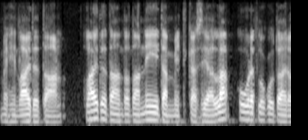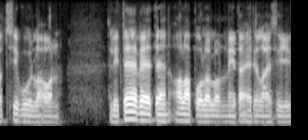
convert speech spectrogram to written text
mihin laitetaan, laitetaan tota niitä, mitkä siellä uudet lukutaidot sivuilla on. Eli TVTn alapuolella on niitä erilaisia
